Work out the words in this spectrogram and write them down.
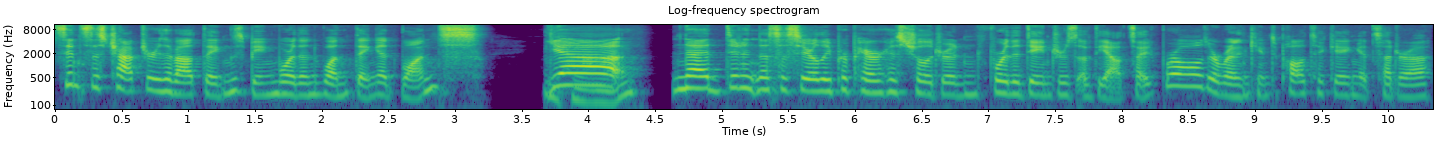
since this chapter is about things being more than one thing at once, yeah, mm-hmm. Ned didn't necessarily prepare his children for the dangers of the outside world or when it came to politicking, etc.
